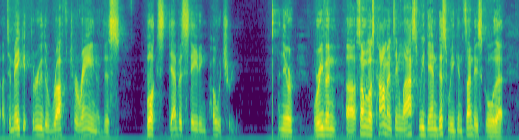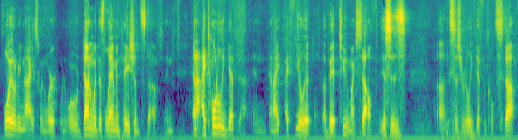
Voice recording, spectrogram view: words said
uh, to make it through the rough terrain of this book's devastating poetry. And there were even uh, some of us commenting last week and this week in Sunday school that, boy, it'll be nice when we're, when we're done with this lamentation stuff. And, and I, I totally get that. And, and I, I feel it a bit too myself. This is, uh, this is really difficult stuff.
